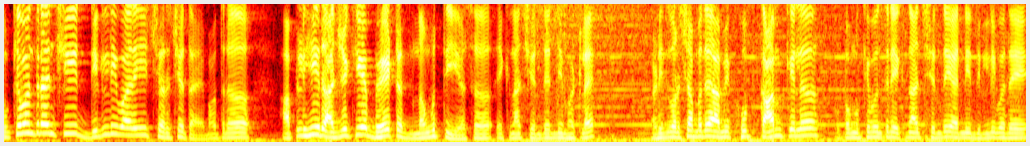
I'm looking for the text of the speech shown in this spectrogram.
मुख्यमंत्र्यांची दिल्लीवारी चर्चेत आहे. मात्र आपली ही राजकीय भेट नव्हती असं एकनाथ शिंदेंनी म्हटलंय. अडीच वर्षामध्ये आम्ही खूप काम केलं. उपमुख्यमंत्री एकनाथ शिंदे यांनी दिल्लीमध्ये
